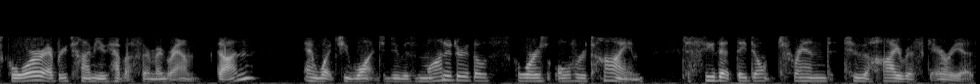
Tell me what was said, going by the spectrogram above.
score every time you have a thermogram done, and what you want to do is monitor those scores over time to see that they don't trend to high risk areas.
